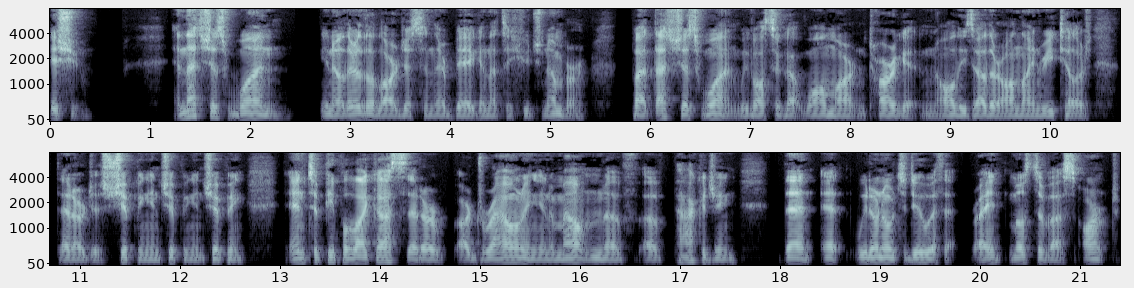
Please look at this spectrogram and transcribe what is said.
issue. And that's just one you know they're the largest and they're big and that's a huge number but that's just one. We've also got walmart and target and all these other online retailers that are just shipping and shipping and shipping. And to people like us that are are drowning in a mountain of of packaging that it, we don't know what to do with it right? Most of us aren't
